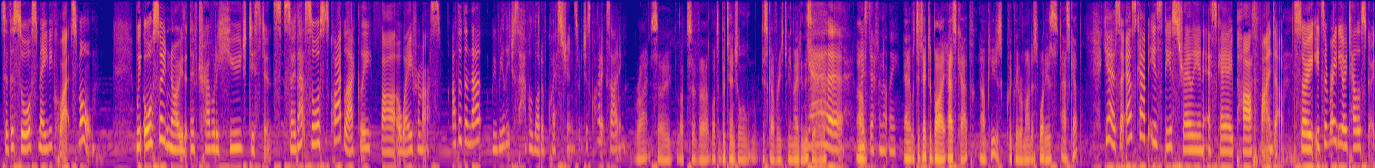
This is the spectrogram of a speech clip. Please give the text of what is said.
so the source may be quite small. We also know that they've travelled a huge distance, so that source is quite likely far away from us. Other than that, we really just have a lot of questions, which is quite exciting. Right. So, lots of uh, lots of potential discoveries to be made in this area. yeah, Um, most definitely. And it was detected by ASKAP. Um, can you just quickly remind us what is ASKAP? Yeah, so ASKAP is the Australian SKA Pathfinder. So it's a radio telescope.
